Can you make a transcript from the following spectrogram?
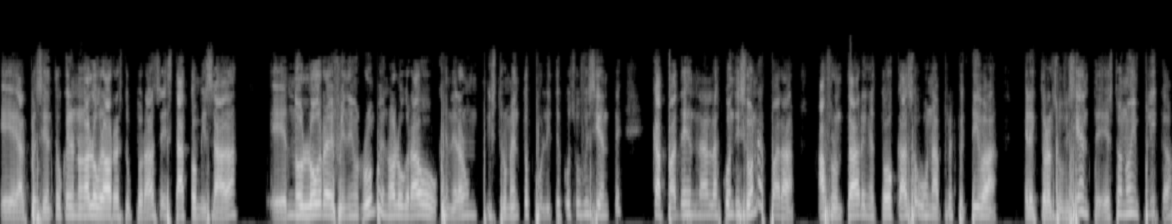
eh, al presidente Ucrania no ha logrado reestructurarse, está atomizada, eh, no logra definir un rumbo y no ha logrado generar un instrumento político suficiente capaz de generar las condiciones para afrontar, en todo caso, una perspectiva electoral suficiente. Esto no implica,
